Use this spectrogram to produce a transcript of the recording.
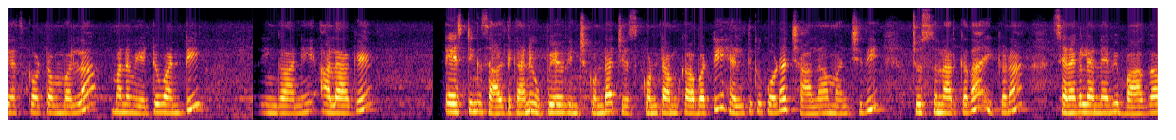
చేసుకోవటం వల్ల మనం ఎటువంటి కానీ అలాగే టేస్టింగ్ సాల్ట్ కానీ ఉపయోగించకుండా చేసుకుంటాం కాబట్టి హెల్త్కి కూడా చాలా మంచిది. చూస్తున్నారు కదా ఇక్కడ శనగలు అనేవి బాగా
